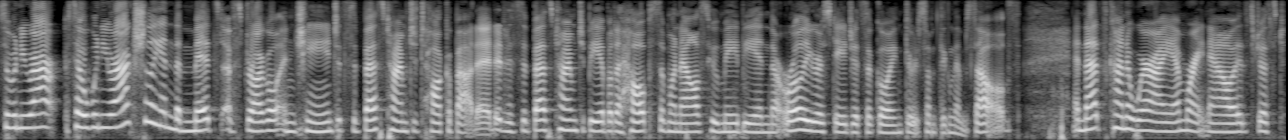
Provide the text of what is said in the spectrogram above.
So when you are so when you're actually in the midst of struggle and change, it's the best time to talk about it. It is the best time to be able to help someone else who may be in the earlier stages of going through something themselves. And that's kind of where I am right now is just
